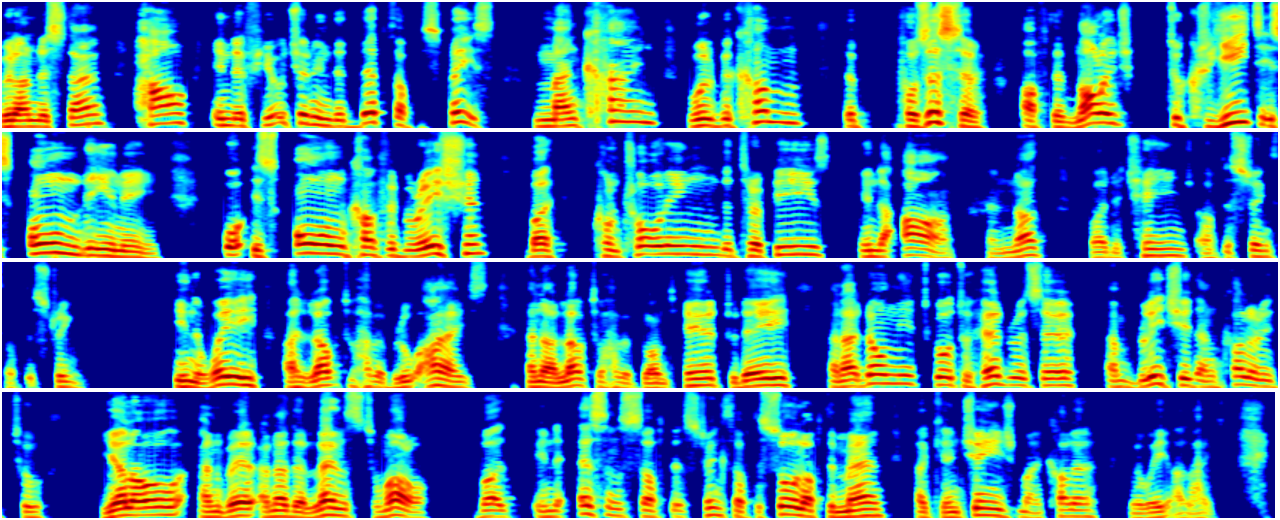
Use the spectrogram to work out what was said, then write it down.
will understand how in the future, in the depth of space, mankind will become the possessor of the knowledge to create its own DNA or its own configuration by controlling the trapeze in the arm and not by the change of the strength of the string. In a way, I love to have a blue eyes and I love to have a blonde hair today, and I don't need to go to hairdresser and bleach it and color it to yellow and wear another lens tomorrow. But in the essence of the strength of the soul of the man, I can change my color the way I like.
